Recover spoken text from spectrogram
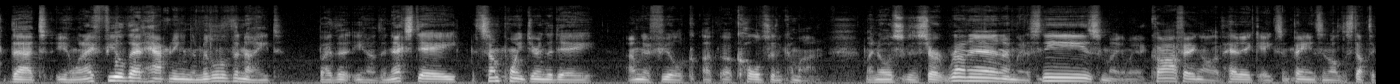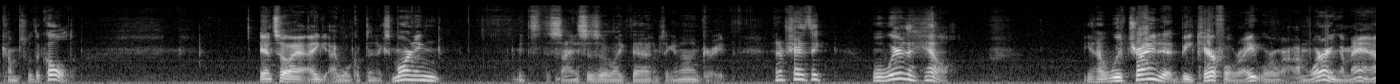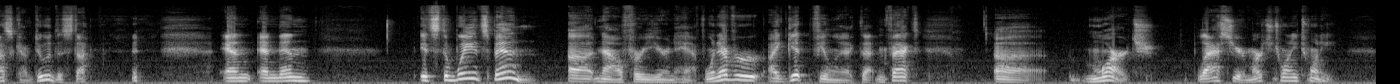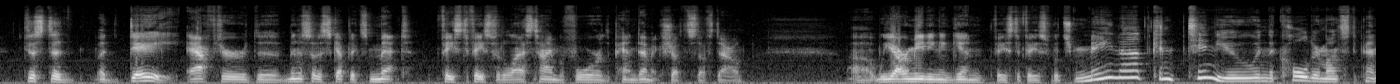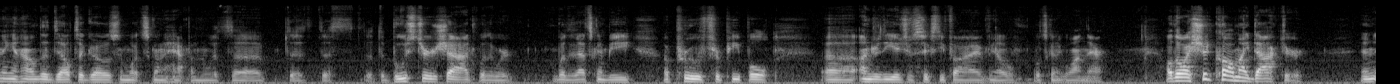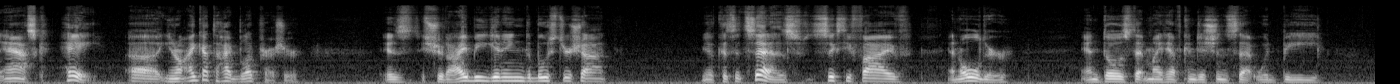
That you know when I feel that happening in the middle of the night, by the you know the next day at some point during the day, I'm going to feel a, a cold's going to come on. My nose is going to start running. I'm going to sneeze. I'm going to coughing. I'll have headache, aches and pains, and all the stuff that comes with a cold. And so I, I, I woke up the next morning. It's the sinuses are like that. I'm thinking, oh great. And I'm trying to think, well, where the hell? You know, we're trying to be careful, right? We're, I'm wearing a mask. I'm doing this stuff, and and then it's the way it's been uh, now for a year and a half. Whenever I get feeling like that, in fact, uh, March last year, March 2020, just a, a day after the Minnesota Skeptics met face to face for the last time before the pandemic shut stuff down. Uh, we are meeting again face to face, which may not continue in the colder months, depending on how the Delta goes and what's going to happen with uh, the, the the booster shot, whether we're whether that's going to be approved for people uh, under the age of 65. You know what's going to go on there. Although I should call my doctor and ask, hey, uh, you know, I got the high blood pressure. Is should I be getting the booster shot? You know, because it says 65 and older and those that might have conditions that would be,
